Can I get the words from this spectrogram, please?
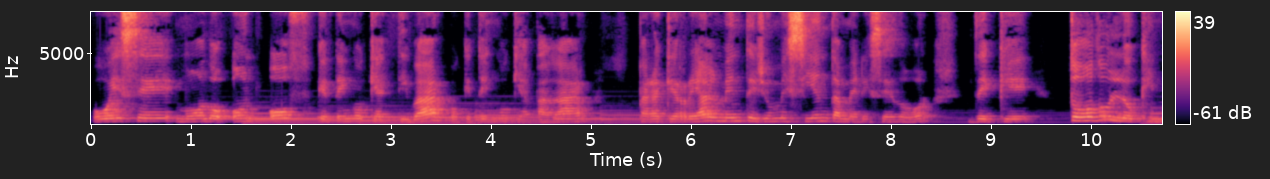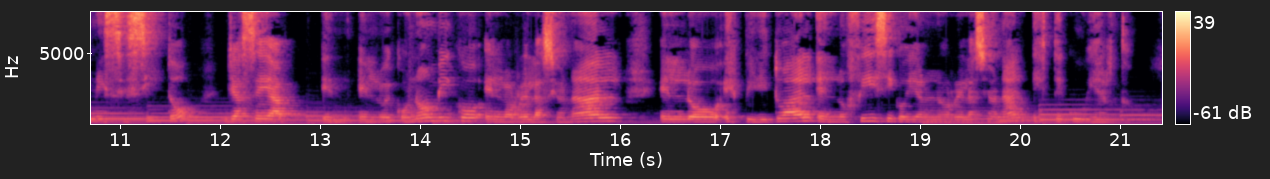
o ese modo on-off que tengo que activar o que tengo que apagar para que realmente yo me sienta merecedor de que todo lo que necesito, ya sea en, lo económico, en lo relacional, en lo espiritual, en lo físico y en lo relacional, esté cubierto.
